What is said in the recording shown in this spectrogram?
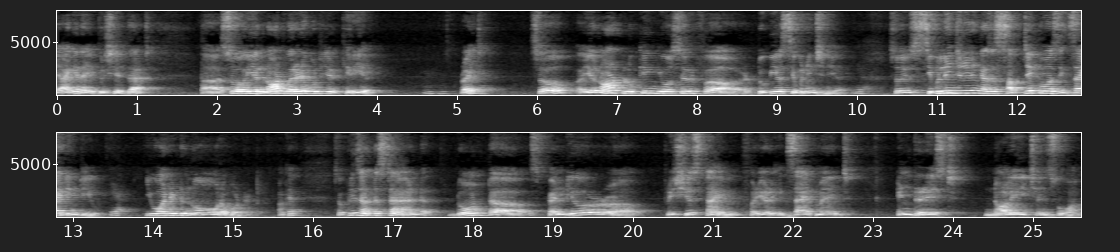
yeah, again i appreciate that uh, so you're not worried about your career right so uh, you're not looking yourself uh, to be a civil engineer Yeah. so civil engineering as a subject was exciting to you Yeah. you wanted to know more about it okay so please understand don't uh, spend your uh, precious time for your excitement interest knowledge and so on.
